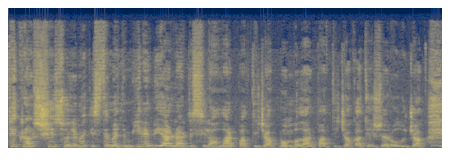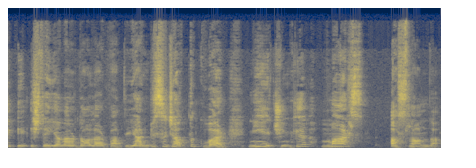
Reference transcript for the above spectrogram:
tekrar şey söylemek istemedim. Yine bir yerlerde silahlar patlayacak, bombalar patlayacak, ateşler olacak. E, işte yanardağlar patlayacak. Yani bir sıcaklık var. Niye? Çünkü Mars aslanda.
